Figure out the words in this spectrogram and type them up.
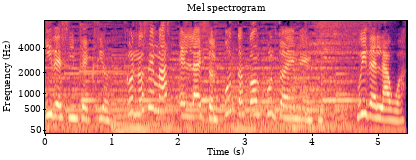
y desinfección. Conoce más en lysol.com.mx. Cuida el agua.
